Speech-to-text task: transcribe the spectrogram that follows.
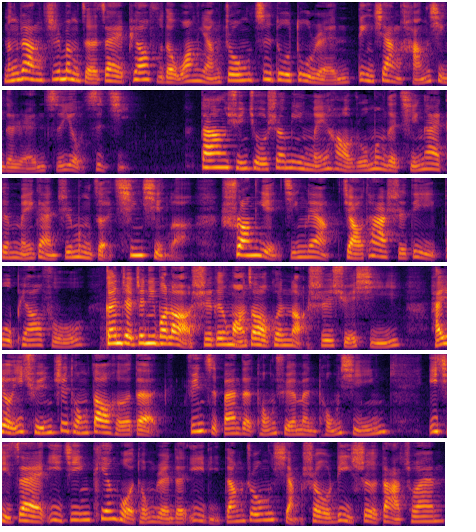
能让织梦者在漂浮的汪洋中自度渡人、定向航行的人，只有自己。当寻求生命美好如梦的情爱跟美感之梦者清醒了，双眼晶亮，脚踏实地不漂浮，跟着珍妮波老师跟王兆坤老师学习，还有一群志同道合的君子班的同学们同行，一起在易经天火同人的义理当中享受立舍大川。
